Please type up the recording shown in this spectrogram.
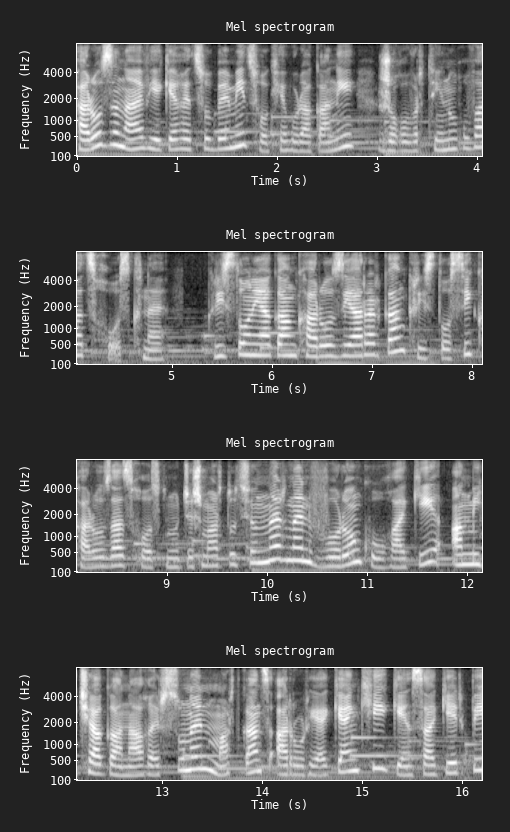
Քարոզը նաև եկեղեցու բեմից հոգեհորականի ժողովրդին ուղված խոսքն է։ Քրիստոնեական քարոզի առարկան Քրիստոսի քարոզած խոսքն ու ճշմարտություններն են, որոնք ուղակի անմիջական աղերս ունեն մարդկանց առօրյա կյանքի, կենսակերպի,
